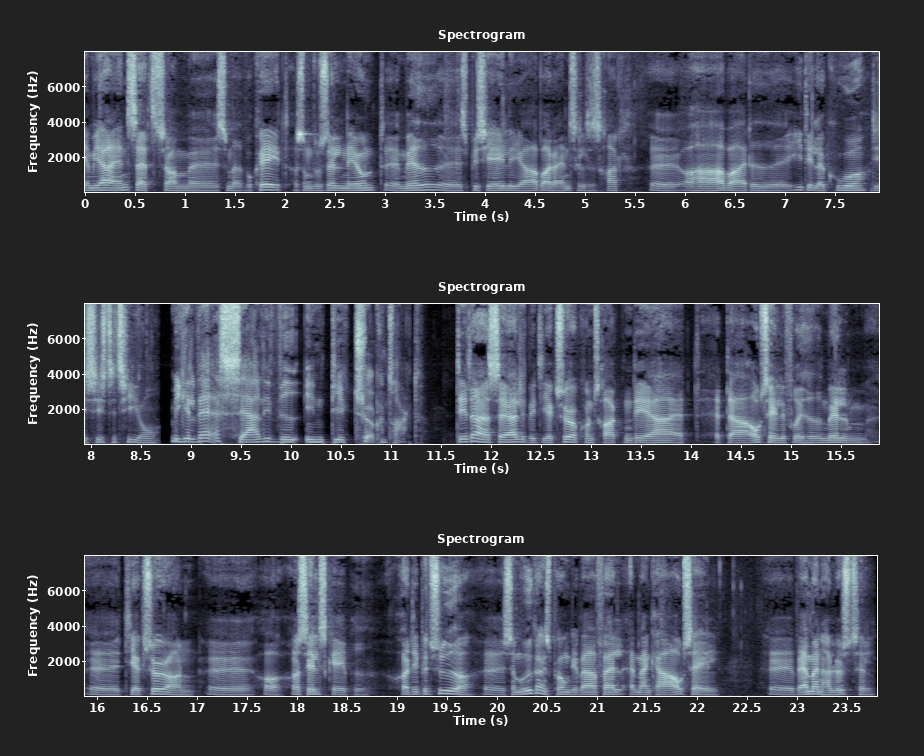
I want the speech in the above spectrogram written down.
Jamen, jeg er ansat som, øh, som advokat, og som du selv nævnte, øh, med øh, speciale i arbejde og ansættelsesret, øh, og har arbejdet øh, i Delacour de sidste 10 år. Michael, hvad er særligt ved en direktørkontrakt? Det, der er særligt ved direktørkontrakten, det er, at, at der er aftalefrihed mellem øh, direktøren øh, og, og selskabet. Og det betyder øh, som udgangspunkt i hvert fald, at man kan aftale, øh, hvad man har lyst til.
